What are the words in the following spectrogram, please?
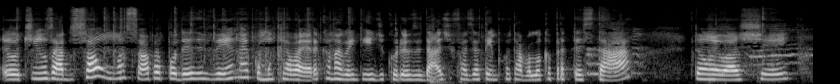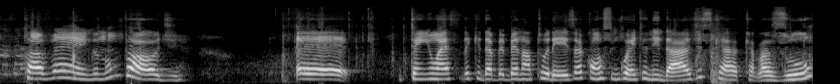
Eu tinha usado só uma só pra poder ver, né, como que ela era, que eu não aguentei de curiosidade. Fazia tempo que eu tava louca pra testar. Então eu achei... Tá vendo? Não pode. É... Tenho essa daqui da Bebê Natureza com 50 unidades, que é aquela azul.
